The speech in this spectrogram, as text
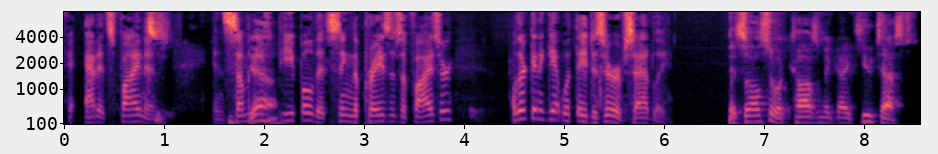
at its finest. And some of yeah. these people that sing the praises of Pfizer, well, they're going to get what they deserve, sadly. It's also a cosmic IQ test.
